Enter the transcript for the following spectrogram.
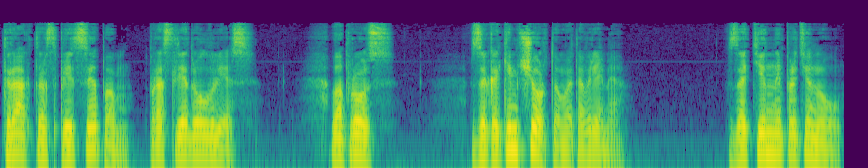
Трактор с прицепом проследовал в лес. Вопрос, за каким чертом в это время? Затинный протянул.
